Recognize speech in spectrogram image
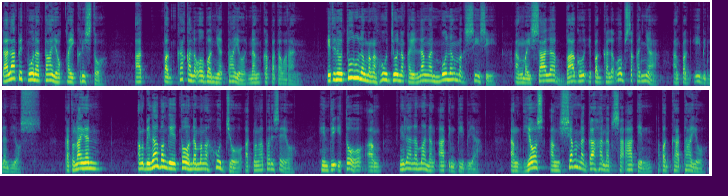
Lalapit muna tayo kay Kristo at pagkakalooban niya tayo ng kapatawaran. Itinuturo ng mga Hudyo na kailangan munang magsisi ang may sala bago ipagkaloob sa Kanya ang pag-ibig ng Diyos. Katunayan, ang binabanggit ito ng mga Hudyo at mga Pariseo, hindi ito ang nilalaman ng ating Biblia. Ang Diyos ang siyang naghahanap sa atin pagka tayo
